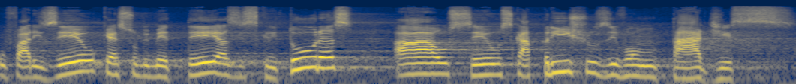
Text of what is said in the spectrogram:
o fariseu quer submeter as escrituras aos seus caprichos e vontades.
